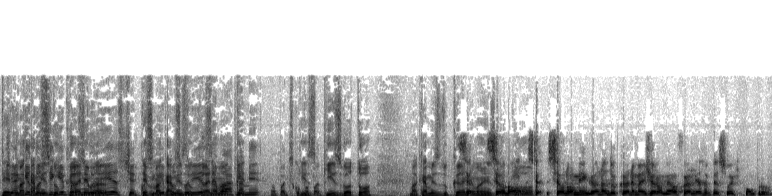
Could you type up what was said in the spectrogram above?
Teve Tinha uma camisa do Kahneman. que Teve uma camisa do guris Kahneman que, cami- Opa, desculpa, que, que esgotou. Uma camisa do Se, Kahneman se eu não, esgotou. se, se eu não me engano, a do Kahneman e Jeromel foi a mesma pessoa que comprou.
